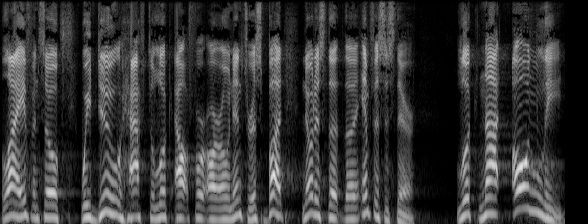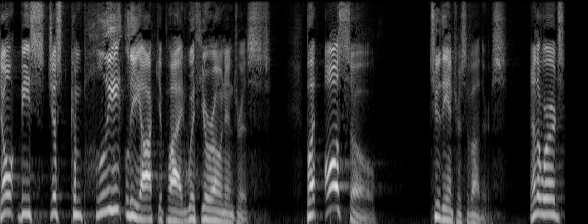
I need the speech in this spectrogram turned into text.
life. And so we do have to look out for our own interests. But notice the, the emphasis there. Look not only, don't be just completely occupied with your own interests, but also to the interests of others. In other words,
